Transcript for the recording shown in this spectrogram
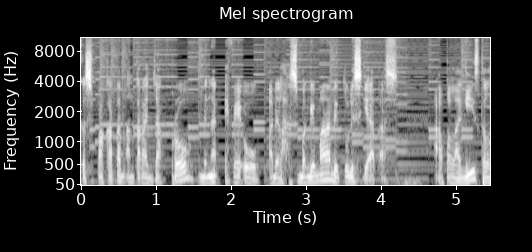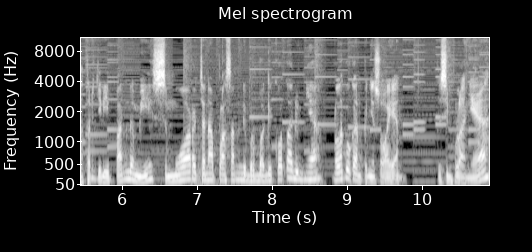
Kesepakatan antara Jakpro dengan FEO adalah sebagaimana ditulis di atas. Apalagi setelah terjadi pandemi, semua rencana pelaksanaan di berbagai kota dunia melakukan penyesuaian. Kesimpulannya,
